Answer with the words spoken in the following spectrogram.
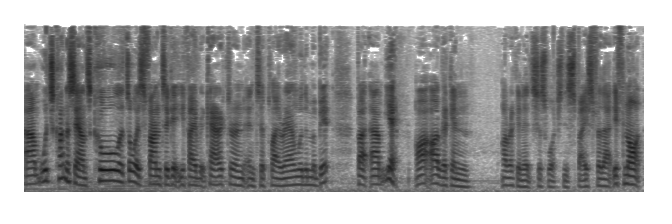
um, which kind of sounds cool. It's always fun to get your favourite character and, and to play around with them a bit. But um, yeah, I, I reckon I reckon it's just watch this space for that. If not,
